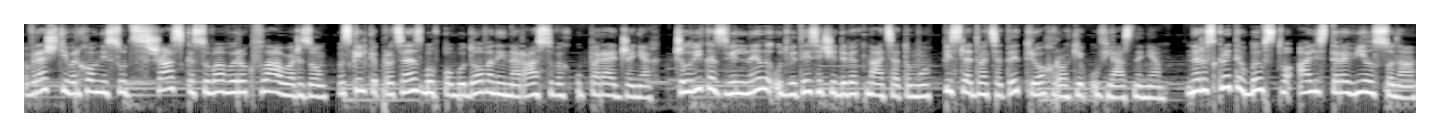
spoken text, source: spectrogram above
Врешті Верховний суд США скасував вирок Флауерзу, оскільки процес був побудований на расових упередженнях. Чоловіка звільнили у 2019-му, після 23 років ув'язнення. Нерозкрите вбивство Алістера Вілсона,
